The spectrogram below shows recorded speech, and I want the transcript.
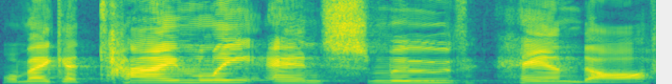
will make a timely and smooth handoff.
